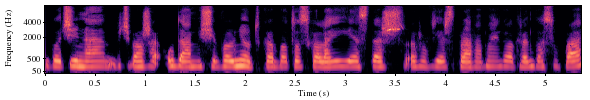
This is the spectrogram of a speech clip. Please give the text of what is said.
godzinę. Być może uda mi się wolniutko, bo to z kolei jest też również sprawa mojego kręgosłupa,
